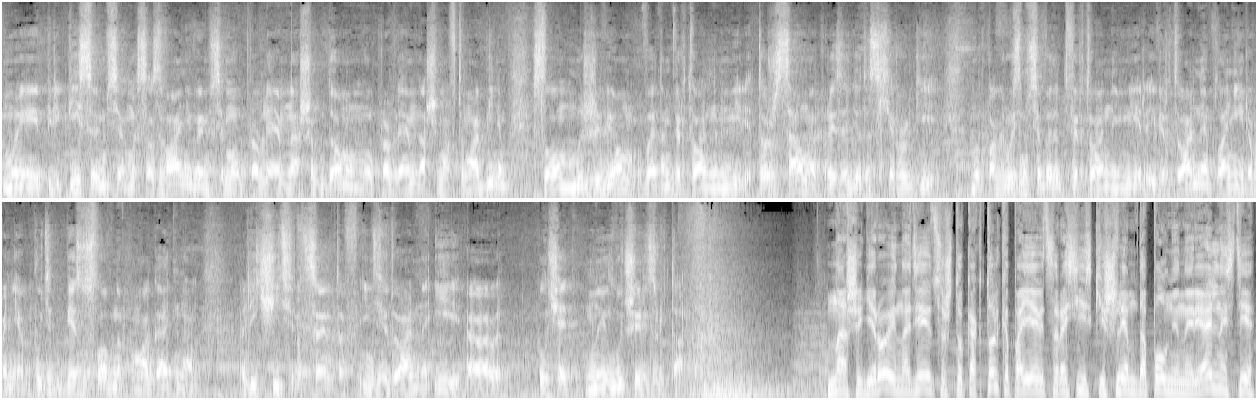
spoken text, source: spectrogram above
Мы переписываемся, мы созваниваемся, мы управляем нашим домом, мы управляем нашим автомобилем. Словом, мы живем в этом виртуальном мире. То же самое произойдет и с хирургией. Мы погрузимся в этот виртуальный мир, и виртуальное планирование будет, безусловно, помогать нам лечить пациентов индивидуально и э, получать наилучшие результаты. Наши герои надеются, что как только появится российский шлем дополненной реальности,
